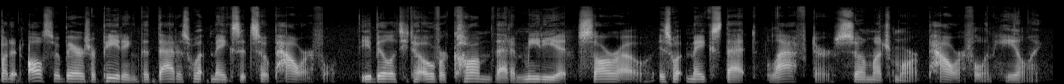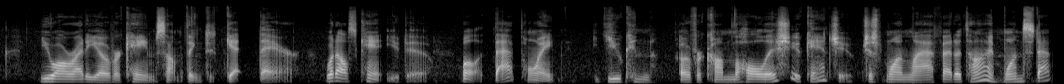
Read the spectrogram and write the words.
But it also bears repeating that that is what makes it so powerful. The ability to overcome that immediate sorrow is what makes that laughter so much more powerful and healing. You already overcame something to get there. What else can't you do? Well, at that point, you can overcome the whole issue, can't you? Just one laugh at a time, one step.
